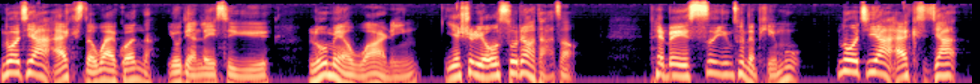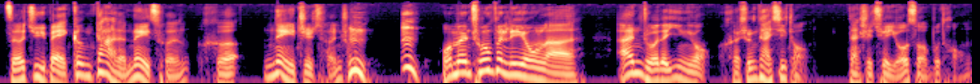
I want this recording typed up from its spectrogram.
诺基亚 X 的外观呢有点类似于 Lumia 五二零，也是由塑料打造，配备四英寸的屏幕。诺基亚 X 加则具备更大的内存和内置存储。嗯嗯，我们充分利用了安卓的应用和生态系统，但是却有所不同。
